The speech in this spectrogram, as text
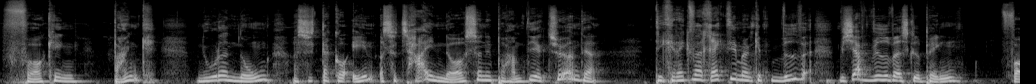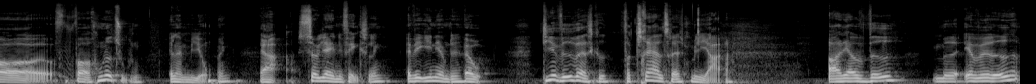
fucking bank. Nu er der nogen, og så, der går ind, og så tager I nosserne på ham, direktøren der. Det kan da ikke være rigtigt, man kan vide... Hvis jeg hvidvaskede penge for, for 100.000 eller en million, ikke? Ja. så vil jeg ind i fængsel. Ikke? Er vi ikke enige om det? Jo. De har hvidvasket for 53 milliarder. Og jeg ved, med, jeg vil ved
